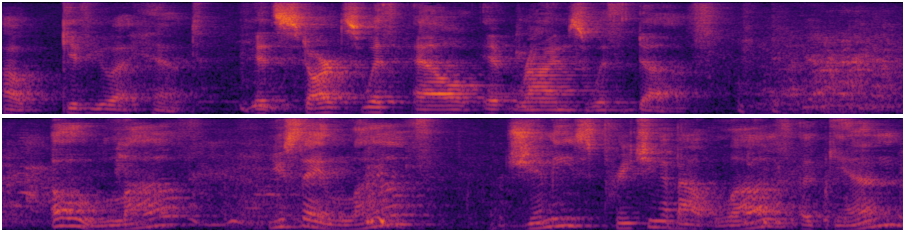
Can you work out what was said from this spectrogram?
I'll give you a hint. It starts with L, it rhymes with dove. Oh, love? You say love? Jimmy's preaching about love again?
